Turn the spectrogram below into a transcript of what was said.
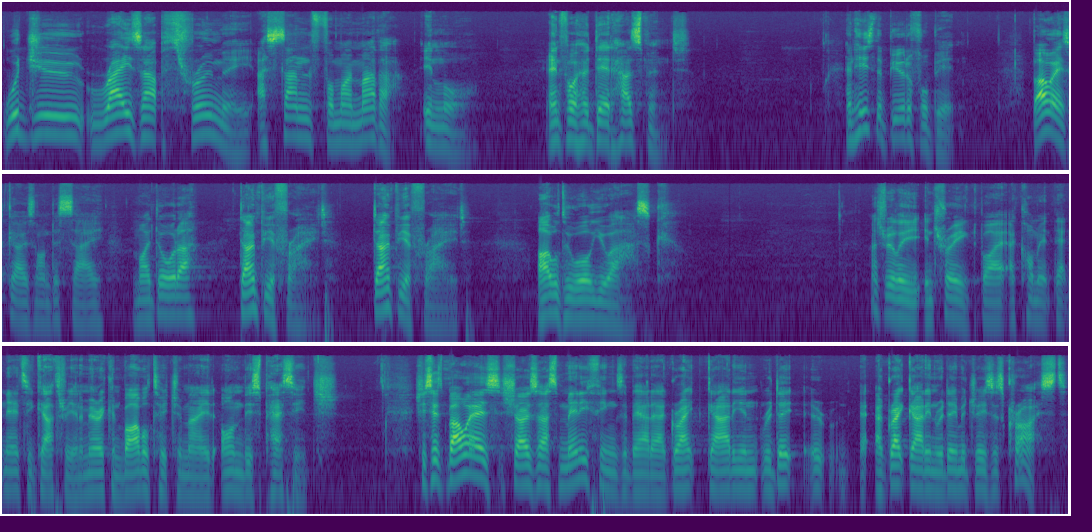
Would you raise up through me a son for my mother in law and for her dead husband? And here's the beautiful bit Boaz goes on to say, My daughter, don't be afraid. Don't be afraid. I will do all you ask. I was really intrigued by a comment that Nancy Guthrie, an American Bible teacher, made on this passage. She says Boaz shows us many things about our great guardian, uh, our great guardian redeemer Jesus Christ.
